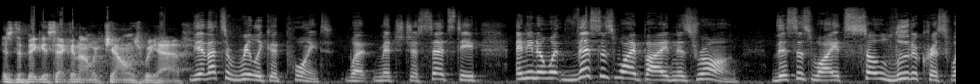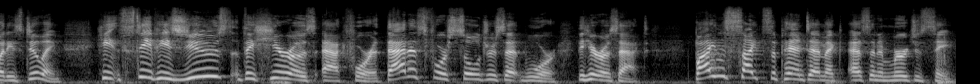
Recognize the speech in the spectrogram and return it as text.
is the biggest economic challenge we have? Yeah, that's a really good point, what Mitch just said, Steve. And you know what? This is why Biden is wrong. This is why it's so ludicrous what he's doing. He, Steve, he's used the HEROES Act for it. That is for soldiers at war, the HEROES Act. Biden cites the pandemic as an emergency.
